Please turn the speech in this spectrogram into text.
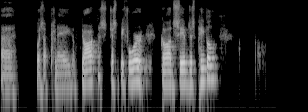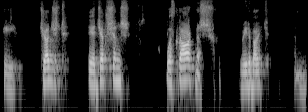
uh, was a plague of darkness. Just before God saved his people, he judged the Egyptians with darkness. Read about in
